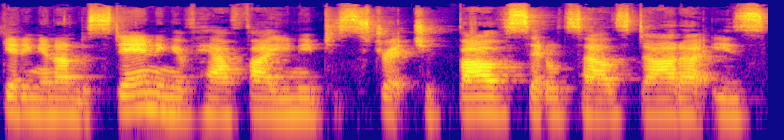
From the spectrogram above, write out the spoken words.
getting an understanding of how far you need to stretch above settled sales data is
